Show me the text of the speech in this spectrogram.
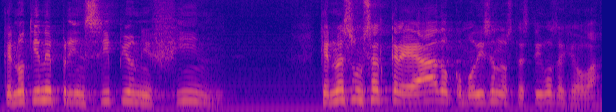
que no tiene principio ni fin, que no es un ser creado como dicen los testigos de Jehová.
